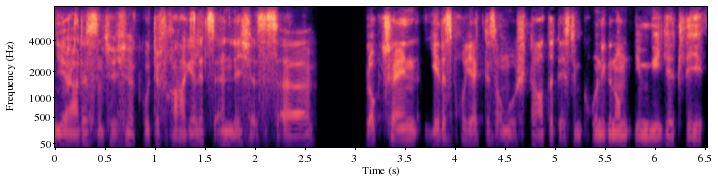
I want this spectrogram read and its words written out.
Ja, das ist natürlich eine gute Frage letztendlich. Es ist äh, Blockchain, jedes Projekt, das irgendwo startet, ist im Grunde genommen immediately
